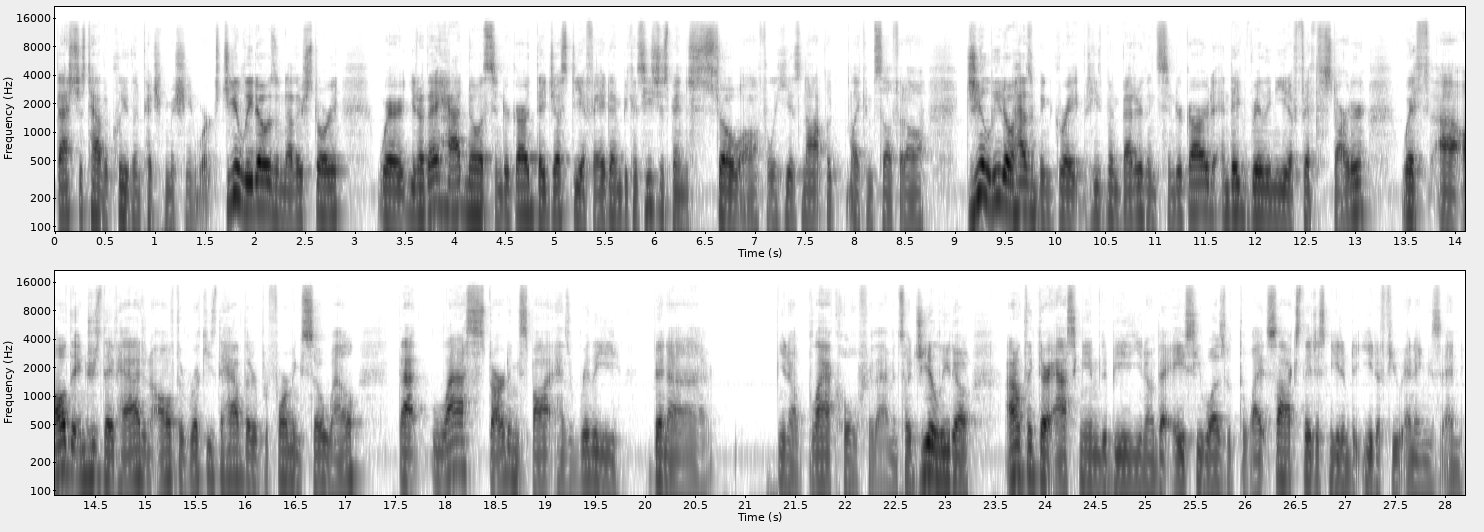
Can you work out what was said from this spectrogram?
that's just how the Cleveland pitching machine works. Giolito is another story where, you know, they had Noah Syndergaard. They just DFA'd him because he's just been so awful. He has not looked like himself at all. Giolito hasn't been great, but he's been better than Syndergaard, and they really need a fifth starter. With uh, all the injuries they've had and all of the rookies they have that are performing so well, that last starting spot has really been a you know, black hole for them. And so Giolito, I don't think they're asking him to be, you know, the ace he was with the White Sox. They just need him to eat a few innings, and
